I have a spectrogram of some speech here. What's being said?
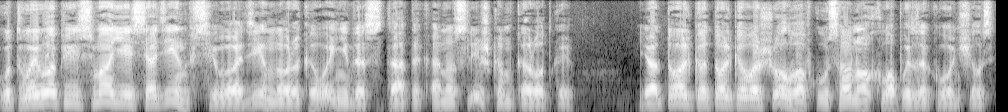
У твоего письма есть один, всего один, но роковой недостаток, оно слишком короткое. Я только-только вошел во вкус, а оно хлоп и закончилось.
